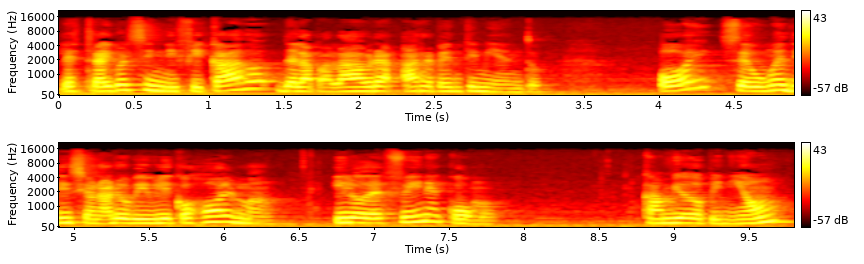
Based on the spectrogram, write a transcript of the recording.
les traigo el significado de la palabra arrepentimiento. Hoy, según el diccionario bíblico Holman, y lo define como cambio de opinión,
